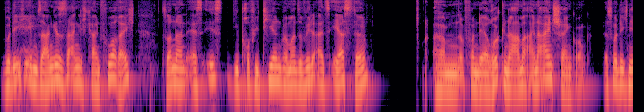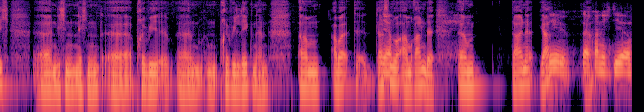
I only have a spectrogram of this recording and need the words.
würde ich eben sagen, es ist eigentlich kein Vorrecht, sondern es ist, die profitieren, wenn man so will, als Erste ähm, von der Rücknahme einer Einschränkung. Das würde ich nicht, äh, nicht, nicht ein, äh, Privi äh, ein Privileg nennen. Ähm, aber das ja. nur am Rande. Ähm, deine, ja? Nee, da ja? kann ich dir,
